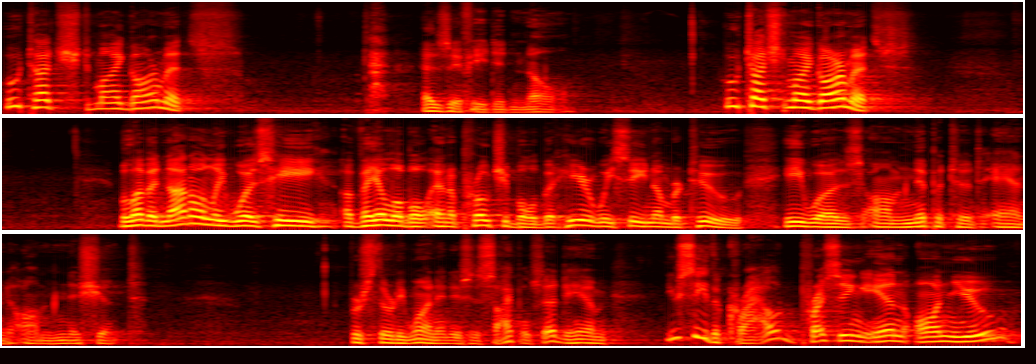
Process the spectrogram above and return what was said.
Who touched my garments? As if he didn't know. Who touched my garments? Beloved, not only was he available and approachable, but here we see number two, he was omnipotent and omniscient. Verse 31 And his disciples said to him, You see the crowd pressing in on you?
